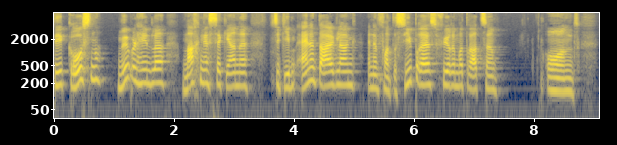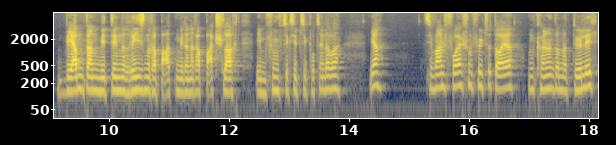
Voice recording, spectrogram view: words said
Die großen Möbelhändler machen es sehr gerne. Sie geben einen Tag lang einen Fantasiepreis für ihre Matratze und werben dann mit den Riesenrabatten, mit einer Rabattschlacht eben 50, 70 Prozent. Aber ja, sie waren vorher schon viel zu teuer und können dann natürlich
